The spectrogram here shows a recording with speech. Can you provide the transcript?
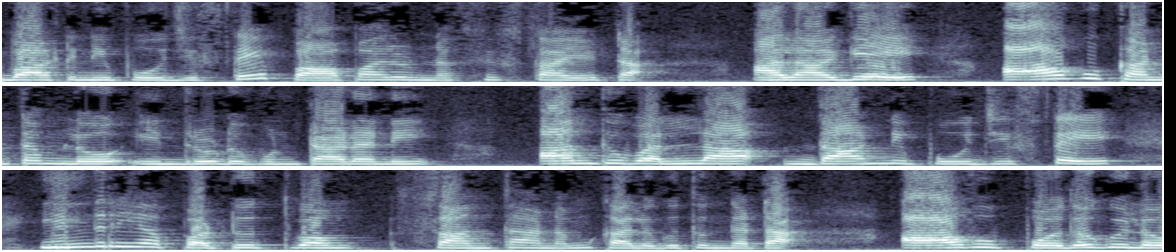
వాటిని పూజిస్తే పాపాలు నశిస్తాయట. అలాగే ఆవు కంఠంలో ఇంద్రుడు ఉంటాడని అందువల్ల దాన్ని పూజిస్తే ఇంద్రియ పటుత్వం సంతానం కలుగుతుందట. ఆవు పొదగులో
